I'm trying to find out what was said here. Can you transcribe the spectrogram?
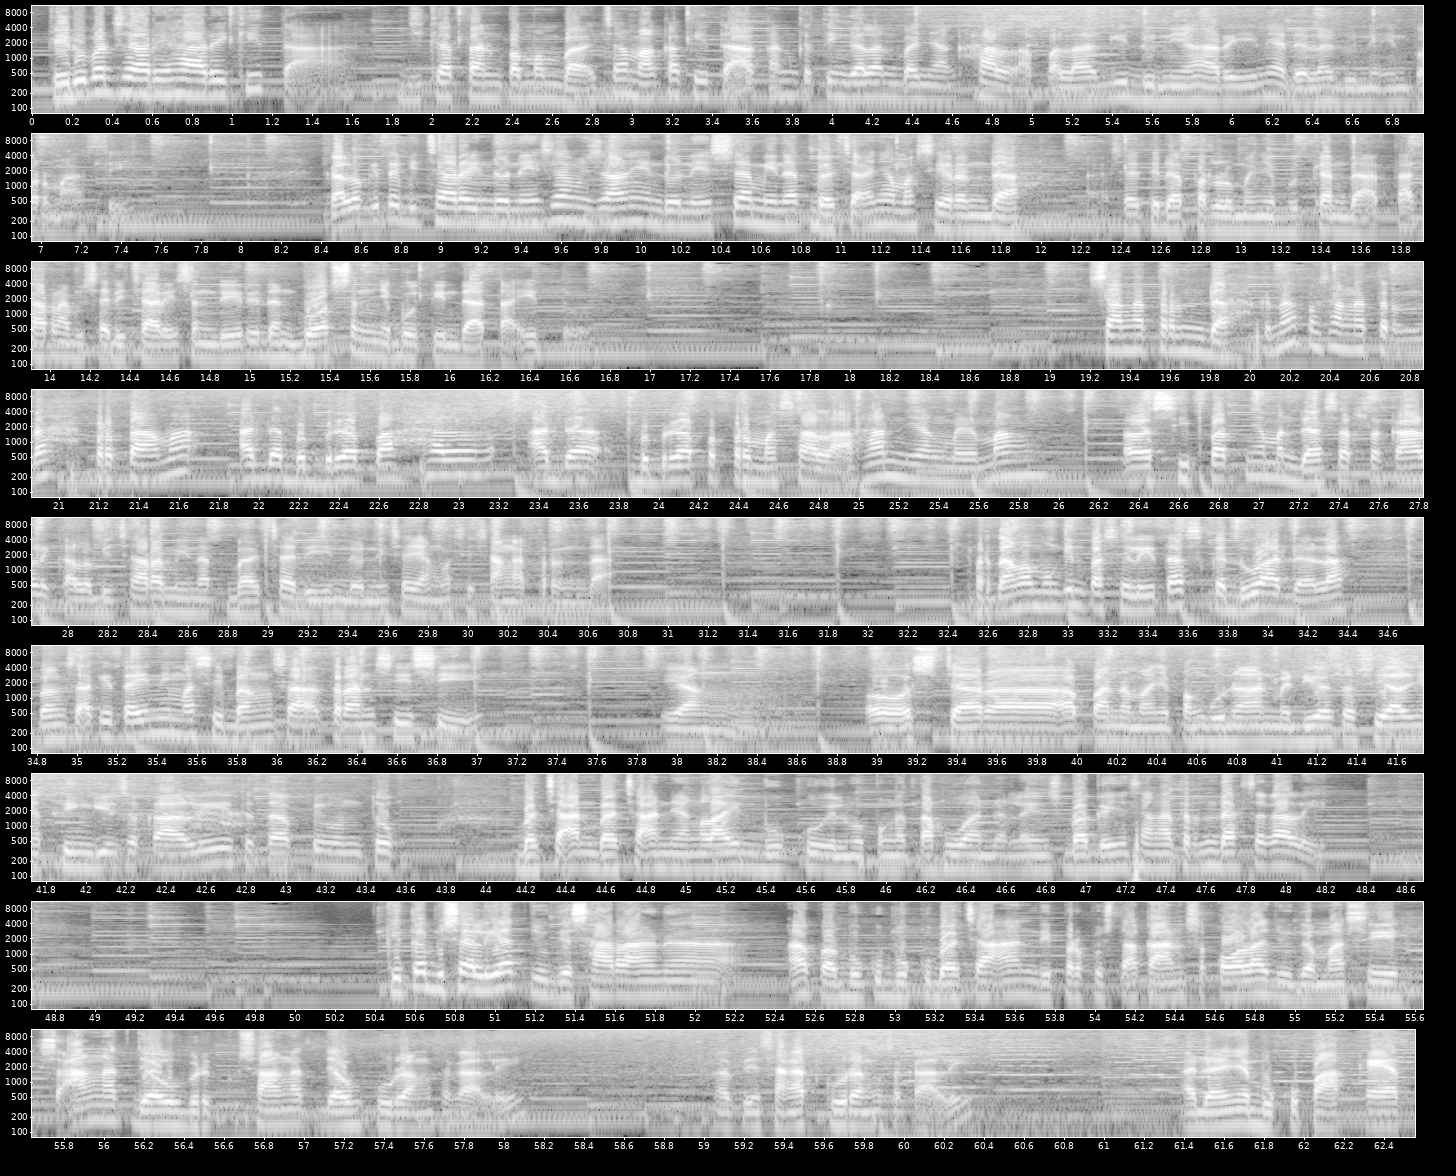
Kehidupan sehari-hari kita jika tanpa membaca maka kita akan ketinggalan banyak hal apalagi dunia hari ini adalah dunia informasi. Kalau kita bicara Indonesia misalnya Indonesia minat bacanya masih rendah. Nah, saya tidak perlu menyebutkan data karena bisa dicari sendiri dan bosen nyebutin data itu. Sangat rendah. Kenapa sangat rendah? Pertama ada beberapa hal ada beberapa permasalahan yang memang uh, sifatnya mendasar sekali kalau bicara minat baca di Indonesia yang masih sangat rendah. Pertama mungkin fasilitas, kedua adalah bangsa kita ini masih bangsa transisi yang oh secara apa namanya penggunaan media sosialnya tinggi sekali tetapi untuk bacaan-bacaan yang lain buku ilmu pengetahuan dan lain sebagainya sangat rendah sekali kita bisa lihat juga sarana apa buku-buku bacaan di perpustakaan sekolah juga masih sangat jauh ber, sangat jauh kurang sekali. Artinya sangat kurang sekali. Adanya buku paket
